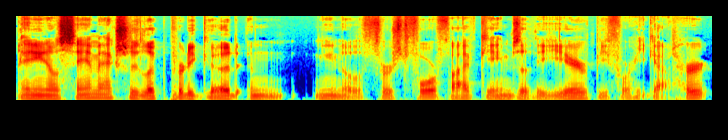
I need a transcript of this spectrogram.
And you know, Sam actually looked pretty good in you know the first four or five games of the year before he got hurt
